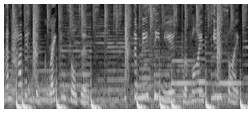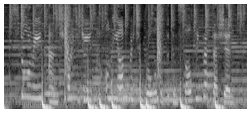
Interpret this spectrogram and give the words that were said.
and habits of great consultants. The Misi Muse provides insights, stories, and strategies on the unwritten rules of the consulting profession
